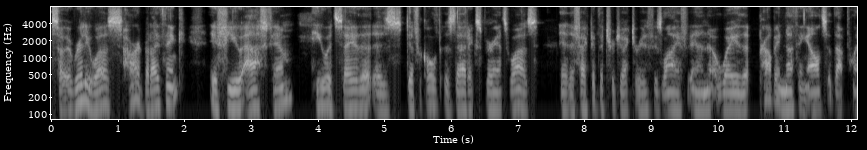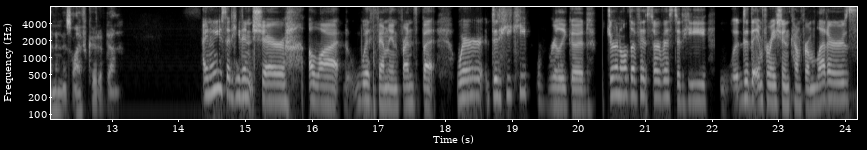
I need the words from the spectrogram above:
So it really was hard. But I think if you asked him, he would say that as difficult as that experience was, it affected the trajectory of his life in a way that probably nothing else at that point in his life could have done. I know you said he didn't share a lot with family and friends, but where did he keep really good journals of his service? Did he did the information come from letters?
